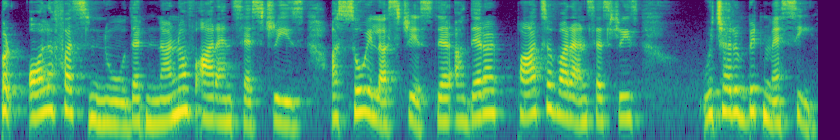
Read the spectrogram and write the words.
But all of us know that none of our ancestries are so illustrious. There are, there are parts of our ancestries which are a bit messy.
